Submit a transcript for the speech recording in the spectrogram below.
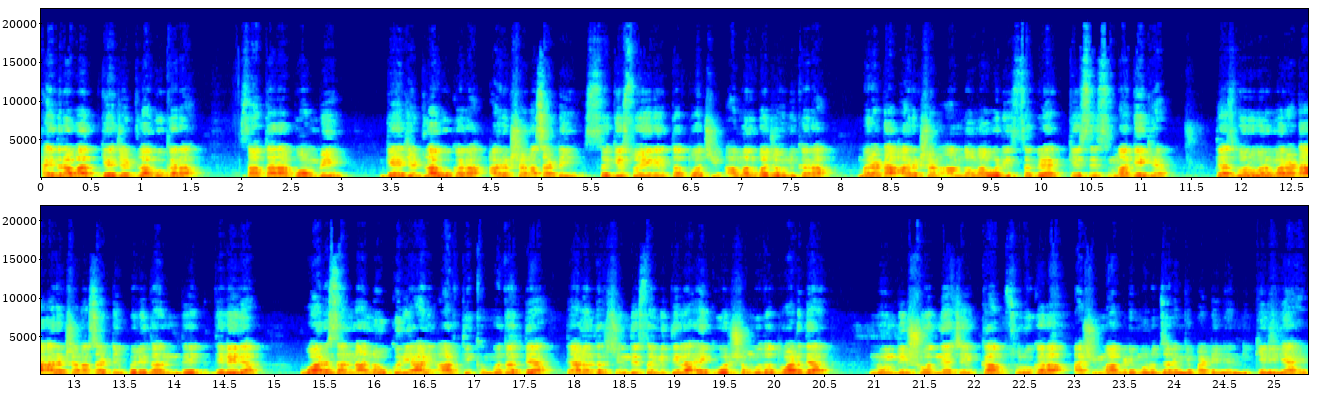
हैदराबाद गॅजेट लागू करा सातारा बॉम्बे गॅजेट लागू करा. आरक्षणासाठी सगळे सोयरे तत्वाची अंमलबजावणी करा. मराठा आरक्षण आंदोलनावरील सगळ्या केसेस मागे घ्या. त्याचबरोबर मराठा आरक्षणासाठी बलिदान दे- दिलेल्या वारसांना नोकरी आणि आर्थिक मदत द्या. त्यानंतर शिंदे समितीला एक वर्ष मुदतवाढ द्या. नोंदी शोधण्याचे काम सुरू करा अशी मागणी मनोज जरांगे पाटील यांनी केलेली आहे.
